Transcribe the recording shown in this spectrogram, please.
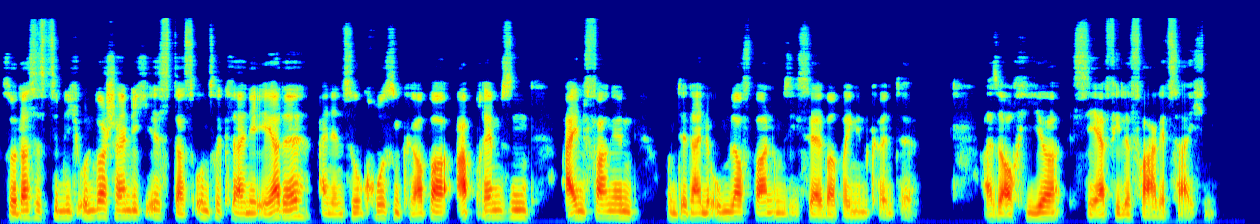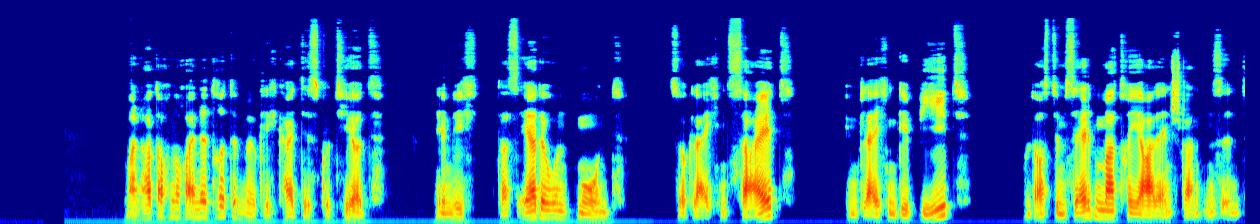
so dass es ziemlich unwahrscheinlich ist, dass unsere kleine Erde einen so großen Körper abbremsen, einfangen und in eine Umlaufbahn um sich selber bringen könnte. Also auch hier sehr viele Fragezeichen. Man hat auch noch eine dritte Möglichkeit diskutiert, nämlich dass Erde und Mond zur gleichen Zeit, im gleichen Gebiet und aus demselben Material entstanden sind.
